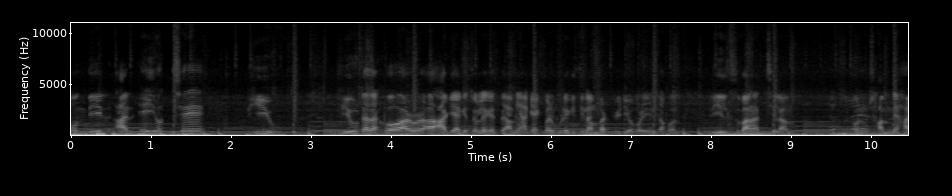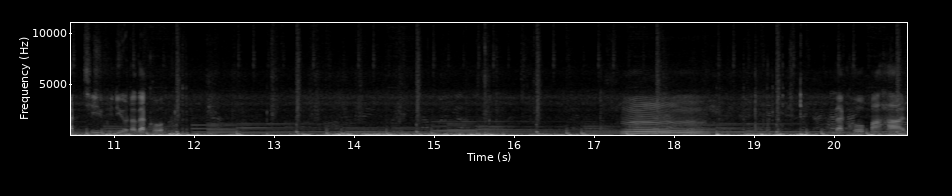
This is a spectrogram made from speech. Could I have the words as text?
মন্দির আর এই হচ্ছে ভিউ ভিউটা দেখো, আর ওরা আগে আগে চলে গেছে। আমি আগে একবার ঘুরে গেছিলাম বাট ভিডিও করিনি তখন। রিলস বানাচ্ছিলাম। এখন সামনে হাঁটছি ভিডিওটা দেখো। দেখো পাহাড়।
